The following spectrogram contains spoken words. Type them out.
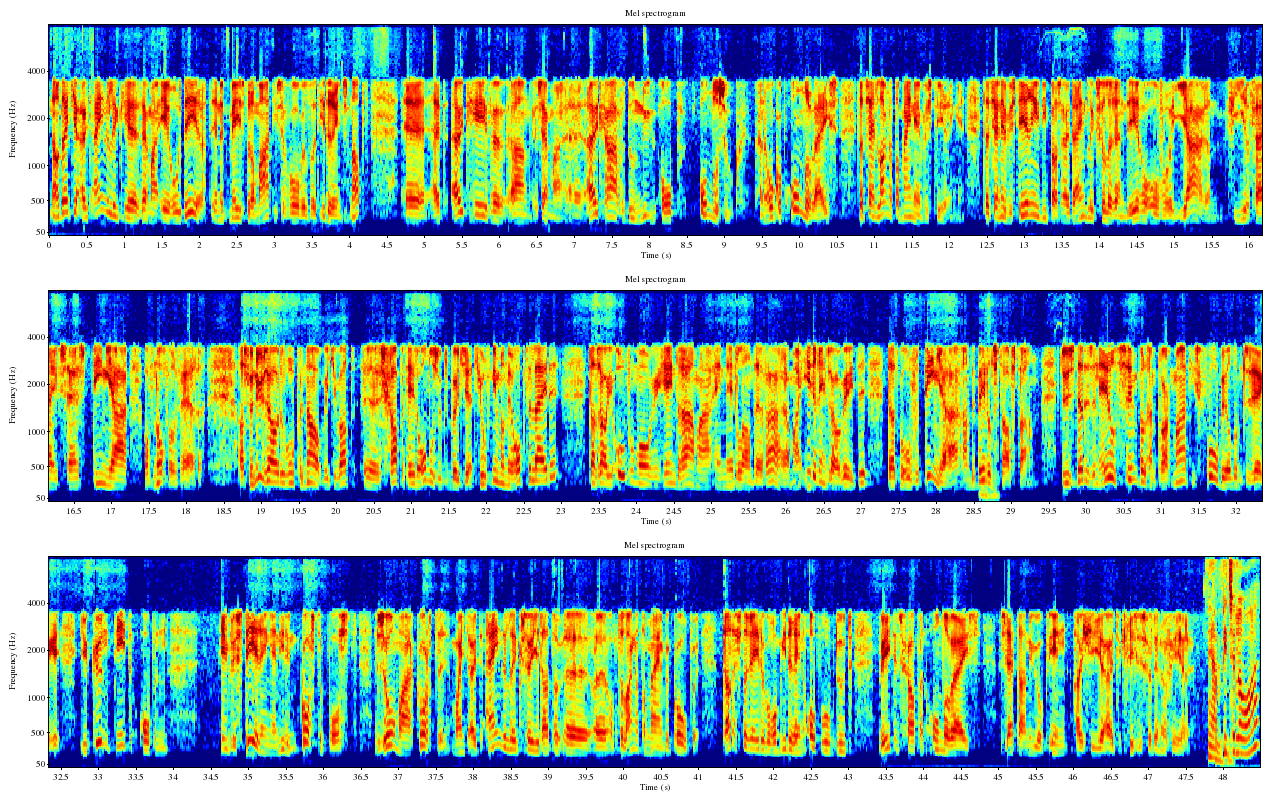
Nou, dat je uiteindelijk eh, zeg maar, erodeert. In het meest dramatische voorbeeld wat iedereen snapt. Eh, het uitgeven aan, zeg maar, uh, uitgaven doen nu op onderzoek en ook op onderwijs, dat zijn lange termijn investeringen. Dat zijn investeringen die pas uiteindelijk zullen renderen over jaren. Vier, vijf, zes, tien jaar of nog wel verder. Als we nu zouden roepen, nou weet je wat, uh, schrap het hele onderzoeksbudget. Je hoeft niemand meer op te leiden. Dan zou je overmorgen geen drama in Nederland ervaren. Maar iedereen zou weten dat we over tien jaar aan de bedelstaf staan. Dus dat is een heel simpel en pragmatisch voorbeeld om te zeggen... je kunt niet op een investering en niet een kostenpost zomaar korten. Want uiteindelijk zul je dat uh, uh, op de lange termijn bekopen. Dat is de reden waarom iedereen oproep doet. Wetenschap en onderwijs, zet daar nu op in als je je uit de crisis wil innoveren. Ja, Pieter Loa?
